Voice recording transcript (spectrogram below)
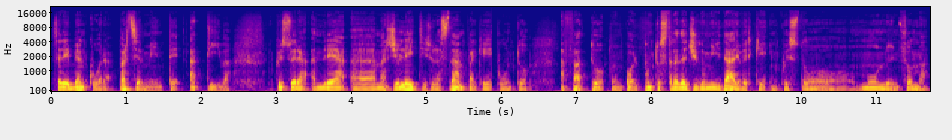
sarebbe ancora parzialmente attiva. Questo era Andrea uh, Margelletti sulla stampa che appunto ha fatto un po' il punto strategico militare perché in questo mondo insomma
